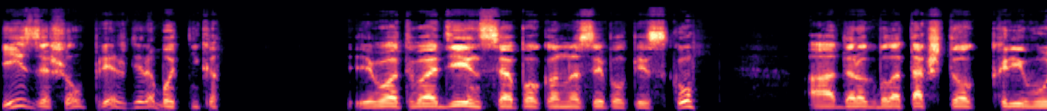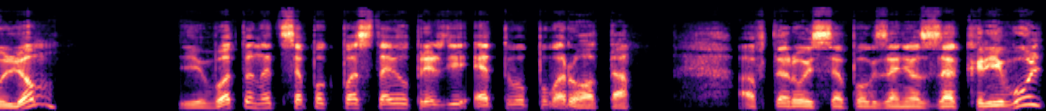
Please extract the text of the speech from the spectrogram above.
и зашел прежде работника. И вот в один сапог он насыпал песку, а дорога была так, что кривулем, и вот он этот сапог поставил прежде этого поворота. А второй сапог занес за кривуль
